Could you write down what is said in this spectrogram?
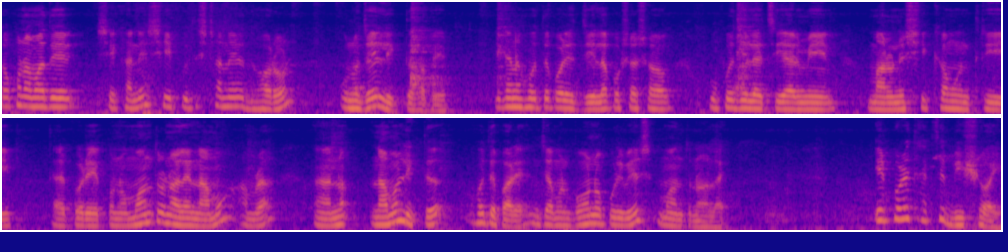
তখন আমাদের সেখানে সেই প্রতিষ্ঠানের ধরন অনুযায়ী লিখতে হবে। এখানে হতে পারে জেলা প্রশাসক উপজেলা চেয়ারম্যান, মাননীয় শিক্ষামন্ত্রী, তারপরে কোনো মন্ত্রণালয়ের নামও আমরা নামও লিখতে হতে পারে, যেমন বন ও পরিবেশ মন্ত্রণালয়। এরপরে থাকছে বিষয়।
